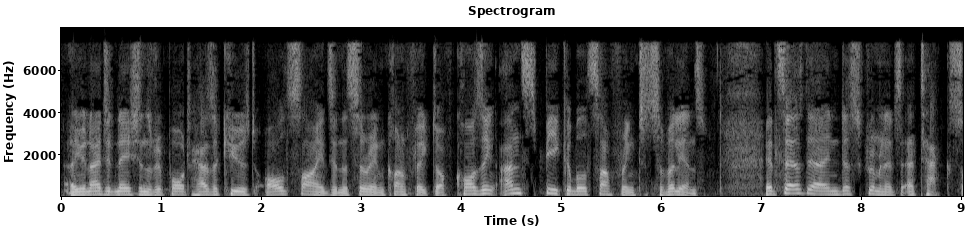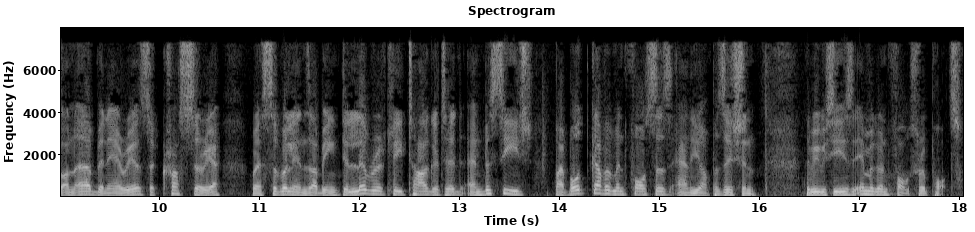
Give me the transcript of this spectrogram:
A United Nations report has accused all sides in the Syrian conflict of causing unspeakable suffering to civilians. It says there are indiscriminate attacks on urban areas across Syria where civilians are being deliberately targeted and besieged by both government forces and the opposition. The BBC's Imogen Foulkes reports.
